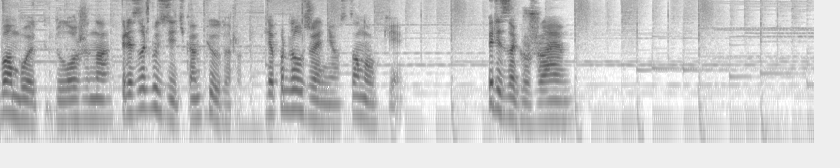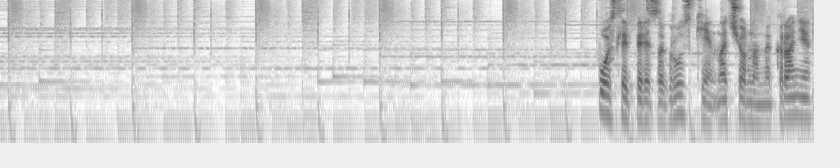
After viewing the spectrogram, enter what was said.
вам будет предложено перезагрузить компьютер для продолжения установки. Перезагружаем. После перезагрузки на черном экране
